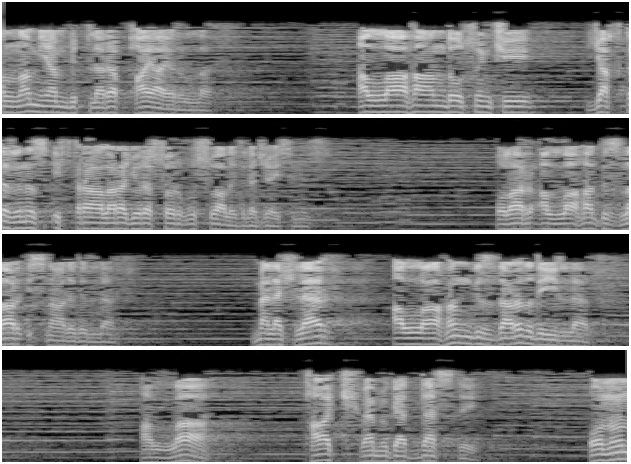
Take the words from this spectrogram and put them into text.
anlamayan bütlərə pay ayırırlar. Allaha and olsun ki, yaxdığınız iftiralara görə sorğu-sual ediləcəksiniz. Onlar Allaha qızlar isnad edirlər. Mələklər Allahın qızlarıdır deyirlər. Allah pak və müqəddəsdir. Onun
